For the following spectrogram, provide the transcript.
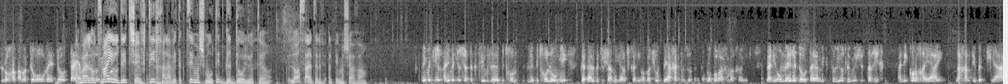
זה לוחמה בטרור ודעותיי המקצועיות... אבל עוצמה יהודית שהבטיחה להביא תקציב משמעותית גדול יותר, לא עשה את זה על פי מה שעבר. אני מכיר, אני מכיר שהתקציב לביטחון, לביטחון לאומי גדל בתשעה מיליארד שקלים, אבל שוב, ביחד עם זאת, אני גם לא בורח מאחריות. ואני אומר את דעותיי המקצועיות למי שצריך. אני כל חיי לחמתי בפשיעה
